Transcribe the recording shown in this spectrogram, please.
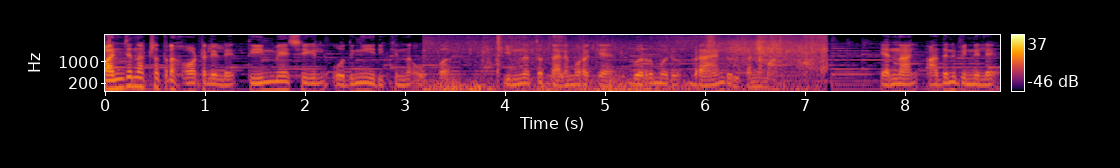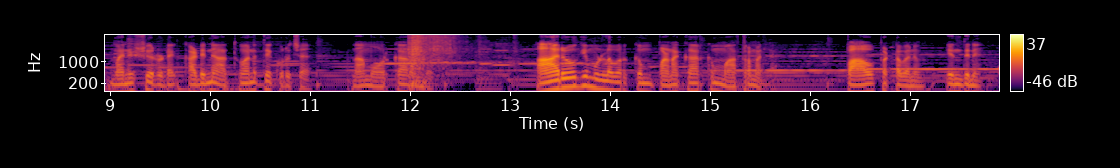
പഞ്ചനക്ഷത്ര ഹോട്ടലിലെ തീൻമേശയിൽ ഒതുങ്ങിയിരിക്കുന്ന ഉപ്പ് ഇന്നത്തെ തലമുറയ്ക്ക് വെറുമൊരു ബ്രാൻഡ് ഉൽപ്പന്നമാണ്. എന്നാൽ അതിനു പിന്നിലെ മനുഷ്യരുടെ കഠിന അധ്വാനത്തെക്കുറിച്ച് നാം ഓർക്കാറുണ്ട്. ആരോഗ്യമുള്ളവർക്കും പണക്കാർക്കും മാത്രമല്ല പാവപ്പെട്ടവനും എന്തിന്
